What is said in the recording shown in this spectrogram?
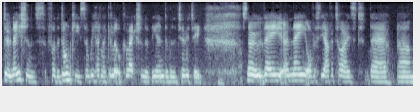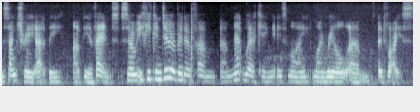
donations for the donkeys. So we had like a little collection at the end of the nativity. Mm. so they and they obviously advertised their um, sanctuary at the at the event. So if you can do a bit of um, um, networking is my my real um, advice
